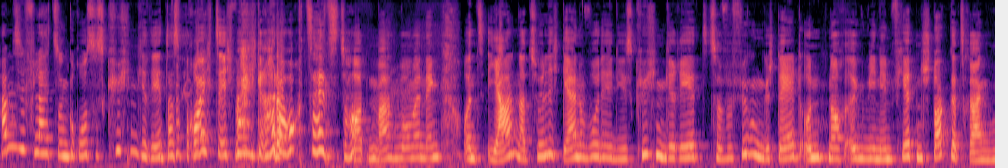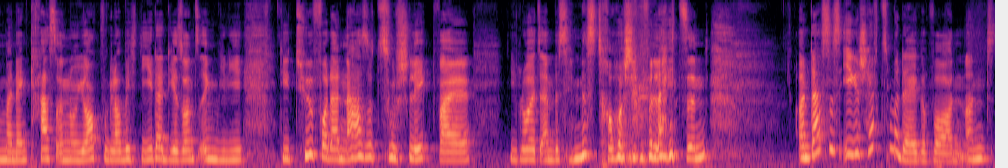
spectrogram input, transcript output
haben Sie vielleicht so ein großes Küchengerät? Das bräuchte ich, weil ich gerade Hochzeitstorten mache, wo man denkt, und ja, natürlich, gerne wurde ihr dieses Küchengerät zur Verfügung gestellt und noch irgendwie in den vierten Stock getragen, wo man denkt, krass, in New York, wo glaube ich jeder dir sonst irgendwie die, die Tür vor der Nase zuschlägt, weil die Leute ein bisschen misstrauischer vielleicht sind. Und das ist ihr Geschäftsmodell geworden. Und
